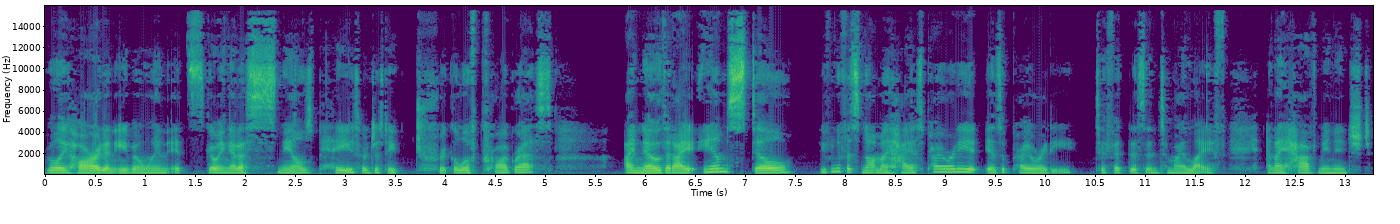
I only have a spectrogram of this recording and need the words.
really hard and even when it's going at a snail's pace or just a trickle of progress. I know that I am still even if it's not my highest priority, it is a priority to fit this into my life and I have managed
